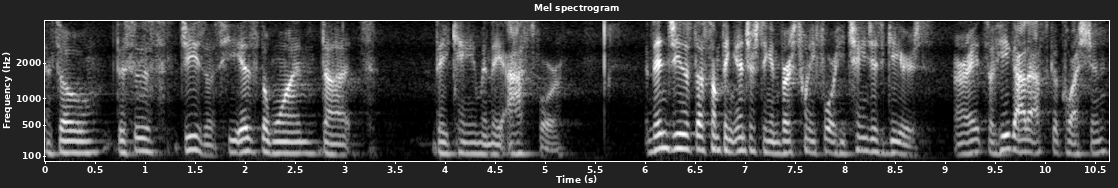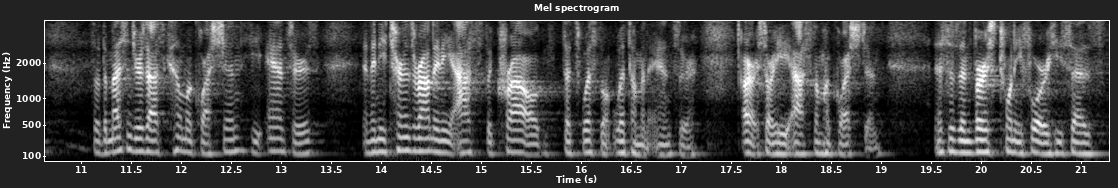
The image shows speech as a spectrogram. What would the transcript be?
And so this is Jesus. He is the one that they came and they asked for. And then Jesus does something interesting in verse 24. He changes gears. All right, so he got asked a question. So the messengers ask him a question. He answers. And then he turns around and he asks the crowd that's with, with him an answer. Or, sorry, he asks them a question. This is in verse 24. He says,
